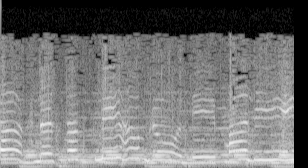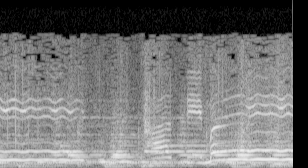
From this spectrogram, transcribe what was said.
राख्न सक्ने हाम्रो नेपाली। छातीमै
